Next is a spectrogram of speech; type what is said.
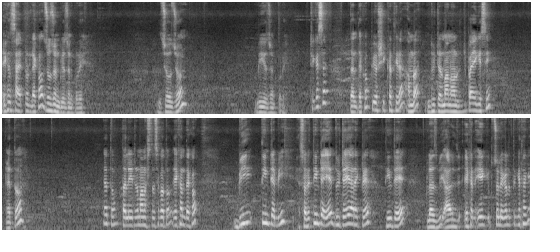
এখানে সাইড নোট লেখো, যোজন বিয়োজন করে। যোজন বিয়োজন করে। ঠিক আছে? তাহলে দেখো, প্রিয় শিক্ষার্থীরা, আমরা দুইটার মান অলরেডি পেয়ে গেছি। এত। এত। তাহলে এটার মান আসতেছে কত? এখানে দেখো বি তিনটা বি সরি তিনটা এ দুইটা এ আর একটা তিনটা এ প্লাস বি আর এখানে এ চলে গেলে থেকে থাকে?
